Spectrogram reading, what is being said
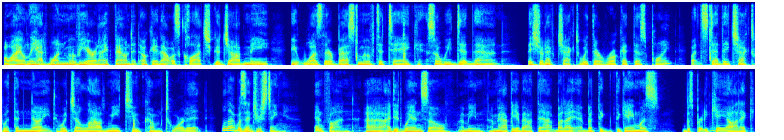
Oh, I only had one move here and I found it. Okay, that was clutch. Good job, me. It was their best move to take, so we did that. They should have checked with their rook at this point, but instead they checked with the knight, which allowed me to come toward it. Well, that was interesting and fun. Uh, I did win, so I mean, I'm happy about that. But I, but the the game was was pretty chaotic.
